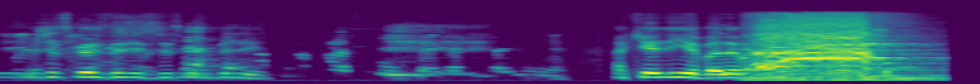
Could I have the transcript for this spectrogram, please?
Deixa as coisas dele, deixa as coisas dele. Aqui a linha, valeu. Ah!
